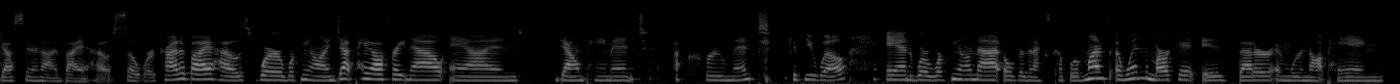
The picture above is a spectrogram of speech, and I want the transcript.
Dustin and I buy a house. So we're trying to buy a house. We're working on debt payoff right now and down payment accruement, if you will. And we're working on that over the next couple of months. And when the market is better and we're not paying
